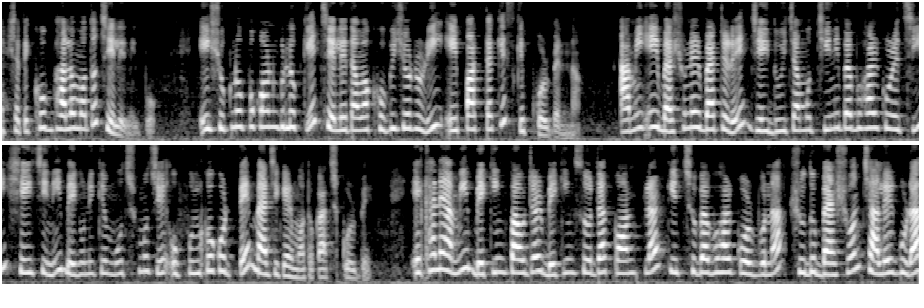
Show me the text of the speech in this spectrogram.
একসাথে খুব ভালো মতো চেলে নিব। এই শুকনো উপকরণগুলোকে চেলে নেওয়া খুবই জরুরি, এই পার্টটাকে স্কিপ করবেন না। আমি এই বেসনের ব্যাটারে যেই দুই চামচ চিনি ব্যবহার করেছি, সেই চিনি বেগুনিকে মুচমুচে ও ফুলকো করতে ম্যাজিকের মতো কাজ করবে। এখানে আমি baking powder, baking soda, cornflour কিচ্ছু ব্যবহার করব না, শুধু বেসন, চালের গুঁড়া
